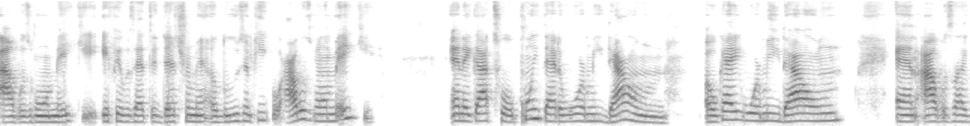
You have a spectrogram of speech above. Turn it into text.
I was going to make it. If it was at the detriment of losing people, I was going to make it. And it got to a point that it wore me down. Okay, wore me down. And I was like,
